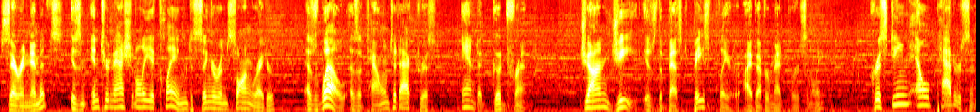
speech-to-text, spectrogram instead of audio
Sarah Nimitz is an internationally acclaimed singer and songwriter as well as a talented actress and a good friend. John G. is the best bass player I've ever met personally. Christine L. Patterson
